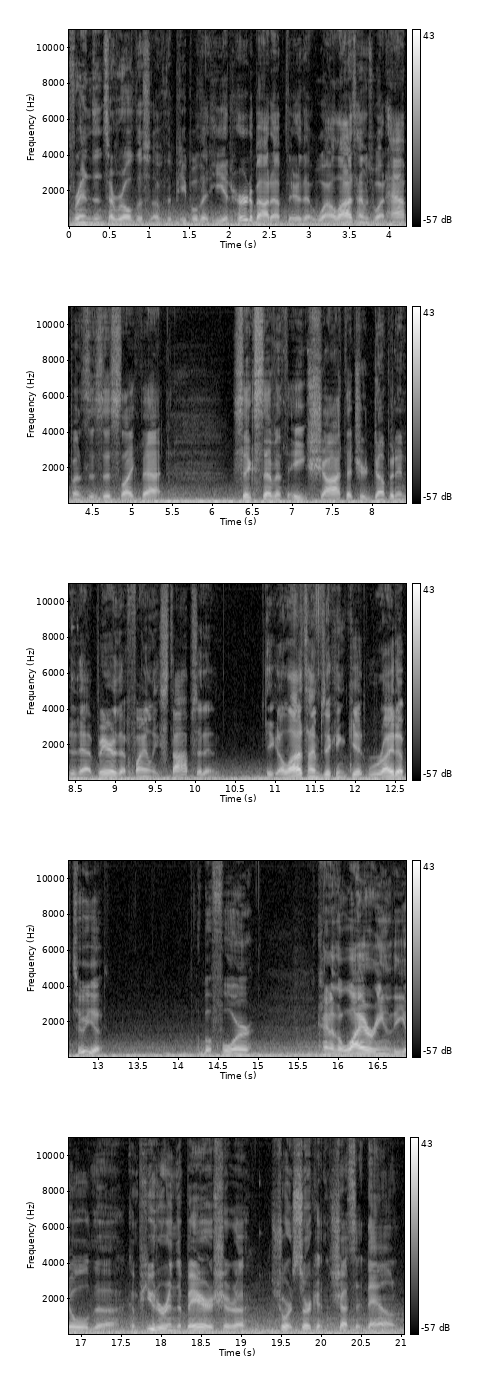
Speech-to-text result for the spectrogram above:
friends and several of the, of the people that he had heard about up there that well, a lot of times what happens is this like that sixth, seventh, eighth shot that you're dumping into that bear that finally stops it. And it, a lot of times it can get right up to you before kind of the wiring of the old uh, computer in the bear sort of short circuit and shuts it down.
